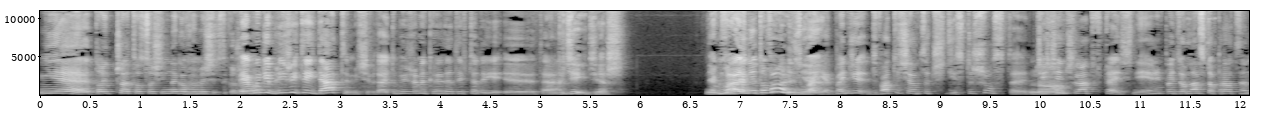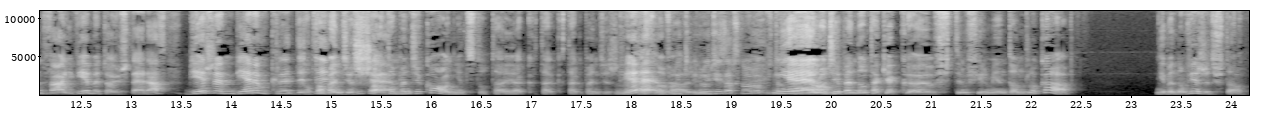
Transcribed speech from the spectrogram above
Nie, to trzeba to coś innego wymyślić. Tylko, że Jak po- będzie bliżej tej daty, mi się wydaje, to bierzemy kredyty i wtedy yy, ten. Gdzie idziesz? Jak No walnie, to walnie. Słuchaj, jak będzie 2036, No. 10 lat wcześniej, oni powiedzą na 100% wali, wiemy to już teraz, bierzem, bierem kredyty. No to będzie, to będzie koniec tutaj, jak tak, tak będzie, że na Wiem, pewno ludzie, wali. ludzie zaczną robić to Nie, ludzie będą tak jak e, w tym filmie Don't Look Up. Nie będą wierzyć w to.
